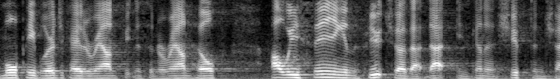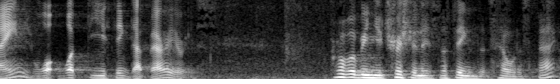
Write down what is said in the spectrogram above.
more people are educated around fitness and around health. Are we seeing in the future that that is going to shift and change? What, what do you think that barrier is? Probably nutrition is the thing that's held us back.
